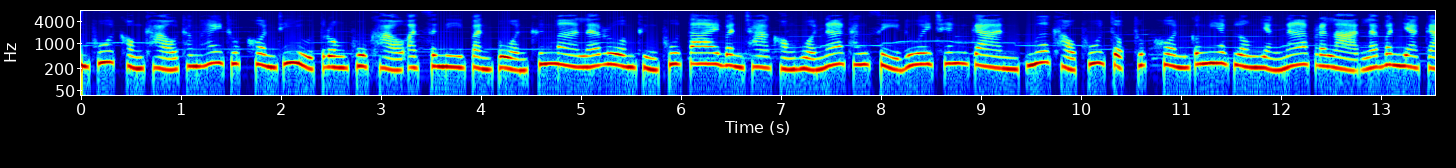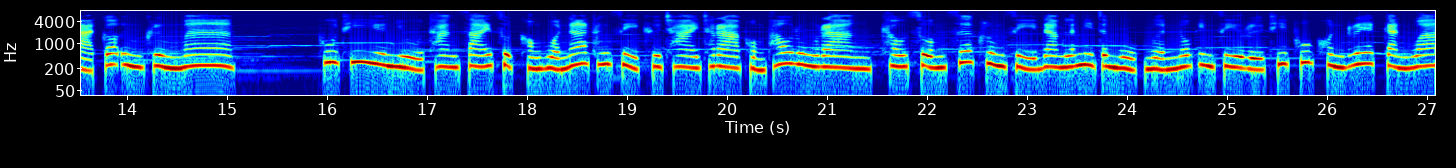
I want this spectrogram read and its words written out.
ำพูดของเขาทำให้ทุกคนที่อยู่ตรงภูเขาอัศนีปั่นป่วนขึ้นมาและรวมถึงผู้ใต้บัญชาของหัวหน้าทั้งสี่ด้วยเช่นกัน เมื่อเขาพูดจบทุกคนก็เงียบลงอย่างน่าประหลาดและบรรยากาศก็อึมครึมมาก ผู้ที่ยืนอยู่ทางซ้ายสุดของหัวหน้าทั้งสี่คือชายชราผมเผ้ารุงรัง เขาสวมเสื้อคลุมสีดำและมีจมูกเหมือนนกอินทรีหรือที่ผู้คนเรียกกันว่า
